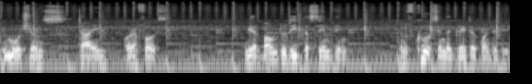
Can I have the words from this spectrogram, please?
emotions, time, or efforts, we are bound to reap the same thing, and of course, in the greater quantity.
